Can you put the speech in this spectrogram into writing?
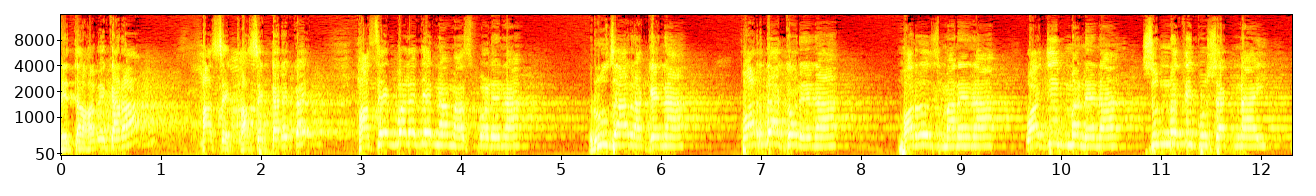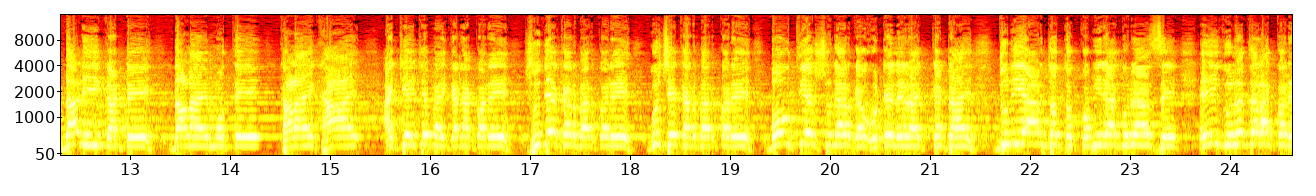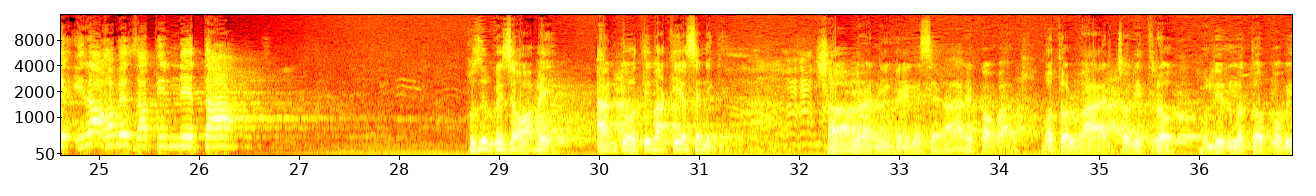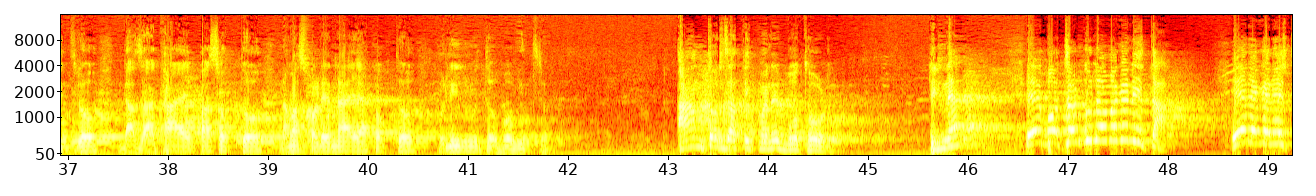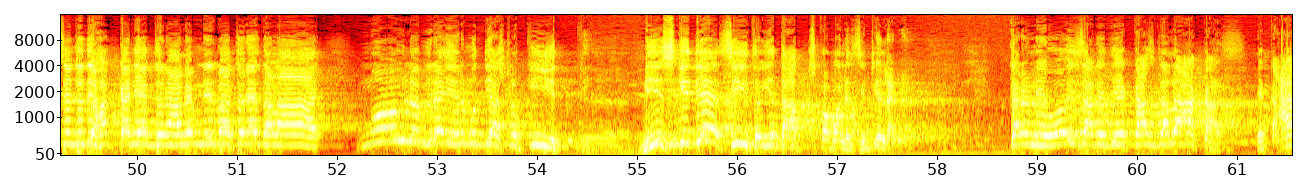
নেতা হবে কারা? ফাসেক। ফাসেক কারে কয়? ফাসেক বলে যে নামাজ পড়ে না, রোজা রাখে না, পর্দা করে না, ফরজ মানে না, ওয়াজিব মানে না, সুন্নতি পোশাক নাই, দাড়ি কাটে, দাঁড়ায় মতে, খাড়ায় খায়, আইটে আইটে পায়খানা করে, সুদে কারবার করে গুছে কারবার করে বৌতিয়ে সোনার গা হোটেলে রাত কাটায়, দুনিয়ার যত কবিরা গুণা আছে, এইগুলো যারা করে, এরা হবে জাতির নেতা। হুজুর কইছে, হবে। আর কি অতি বাকি আছে নাকি? সব রানিং হয়ে গেছে। আরে কবার। বোতল ভার, চরিত্র ফুলির মতো পবিত্র। গাজা খায় পাশক্ত নামাজ পড়ে না একক্ত ফুলির মতো পবিত্র। আন্তর্জাতিক মানে বোতল। ঠিক না? এই বোতলগুলো আমাকে নেতা। এর এগেনস্টে যদি হাক্কানি একজন আলেম নির্বাচনে দাঁড়ায়। মৌলবীরা এর মধ্যে আসলো কি এত্তি বিষ কি দিয়ে শীত দাঁত কপালে সিটে লাগে। কারণ ওই জানে যে কাজ গেল আকাশ।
